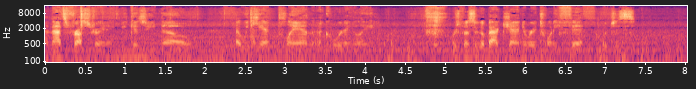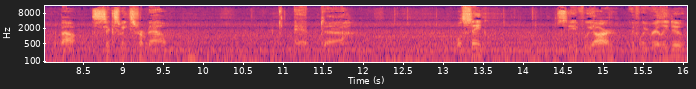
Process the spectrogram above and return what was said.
And that's frustrating because you know that we can't plan accordingly. We're supposed to go back January 25th, which is about six weeks from now. And uh, we'll see. We'll see if we are, if we really do.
